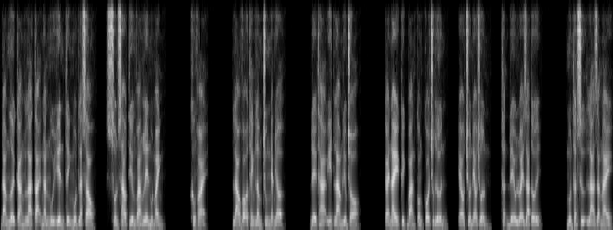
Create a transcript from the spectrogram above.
Đám người càng là tại ngắn ngủi yên tĩnh một lát sau, xôn xao tiếng vang lên một mảnh. Không phải. Lão võ thánh lâm trung nhắc nhở. Để thà ít làm liếm chó. Cái này kịch bản con có chút lớn, eo chuồn eo chuồn thật đều lóe ra tới. Muốn thật sự là dạng này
